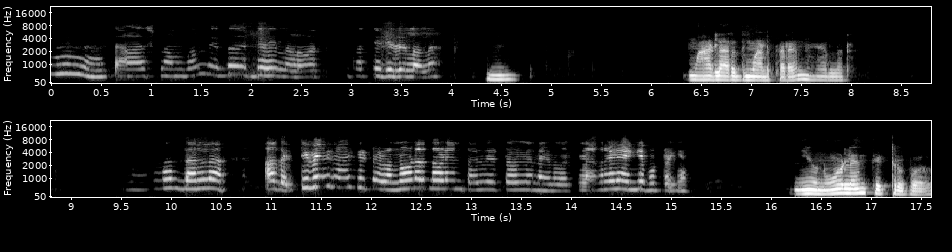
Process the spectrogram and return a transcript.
ಹ್ಮ್ ಅಷ್ಟ್ ನಮ್ಗೊಂದು ಇದು ಇದ್ದಿರಲಿಲ್ಲಲ್ಲ ಗೊತ್ತಿದ್ದಿರಲಿಲ್ಲಲ್ಲ ಹ್ಮ್. ಮಾಡ್ಲಾರ್ದು ಮಾಡ್ತಾರ ಎಲ್ಲಾರು ನೀವು ನೋಡ್ಲಿ ಅಂತ ಇಟ್ಟಿರ್ಬೋದು.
